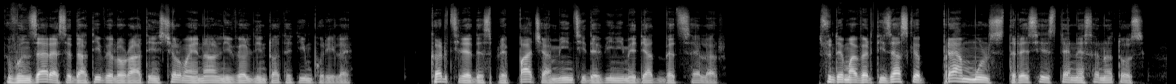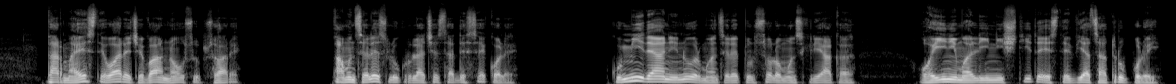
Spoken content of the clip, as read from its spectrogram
Vânzarea sedativelor a atins cel mai înalt nivel din toate timpurile. Cărțile despre pacea minții devin imediat bestseller. Suntem avertizați că prea mult stres este nesănătos. Dar mai este oare ceva nou sub soare? Am înțeles lucrurile acestea de secole. Cu mii de ani în urmă, înțeleptul Solomon scria că o inimă liniștită este viața trupului.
